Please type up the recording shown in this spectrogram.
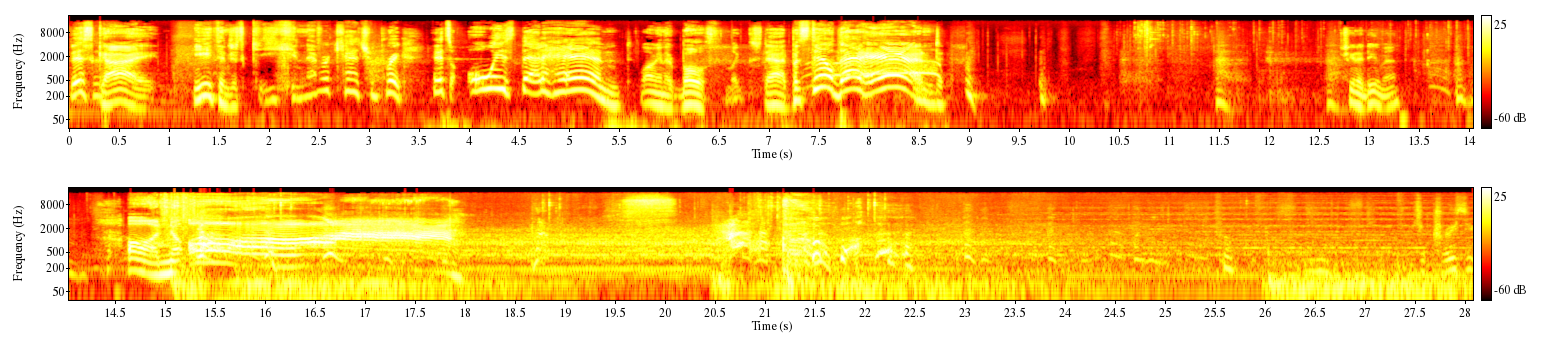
This guy, Ethan, just he can never catch a break. It's always that hand. Well, I mean, they're both like stabbed, but still that hand. What you gonna do, man? Oh no! Oh! You crazy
